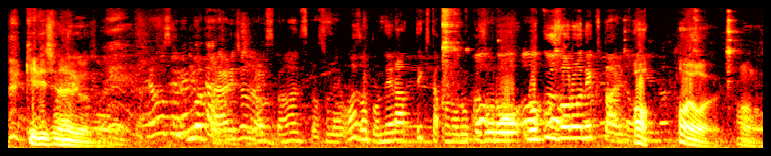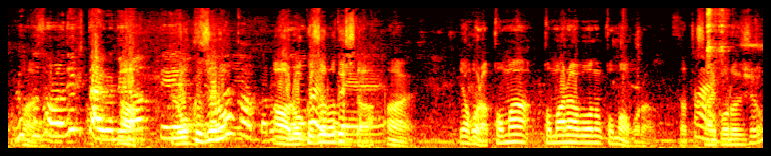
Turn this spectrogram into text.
です。気にしないでくださいでもそれ見たらあれじゃないです。かなんですかそれわざと狙ってきたこの六ゾロ。六ゾロネクタイのあはいはい。あの六ゾロネクタイを狙って。あ六ゾロ？あ六ゾロでしたはいいやほらコマコマラボのコマほらだってサイコロでしょ、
